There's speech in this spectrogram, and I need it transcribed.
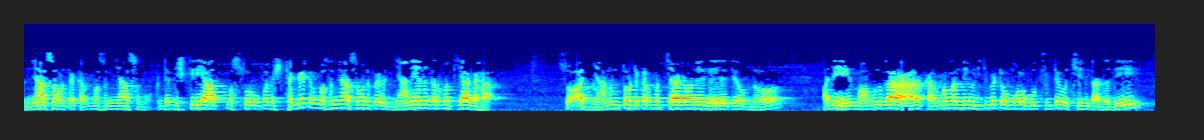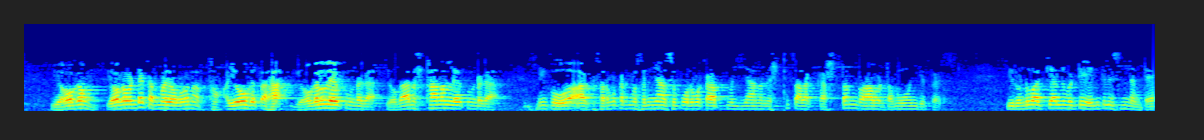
సన్యాసం అంటే కర్మ సన్యాసము. అంటే నిష్క్రియ ఆత్మస్వరూప నిష్టకే కర్మ సన్యాసం అని పేరు. జ్ఞానేన కర్మత్యాగ. సో ఆ జ్ఞానంతో కర్మత్యాగం అనేది ఏదైతే ఉందో అది మామూలుగా కర్మలన్నీ విడిచిపెట్టి ఓ మూల కూర్చుంటే వచ్చేది కాదు అది. యోగం. యోగం అంటే కర్మయోగం అని అర్థం. అయోగత. యోగం లేకుండగా యోగానుష్ఠానం లేకుండగా మీకు ఆ సర్వకర్మ సన్యాసపూర్వక ఆత్మజ్ఞాన నిష్ఠ చాలా కష్టం రావటము అని చెప్పాడు. ఈ రెండు వాక్యాలను బట్టి ఏం తెలిసిందంటే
